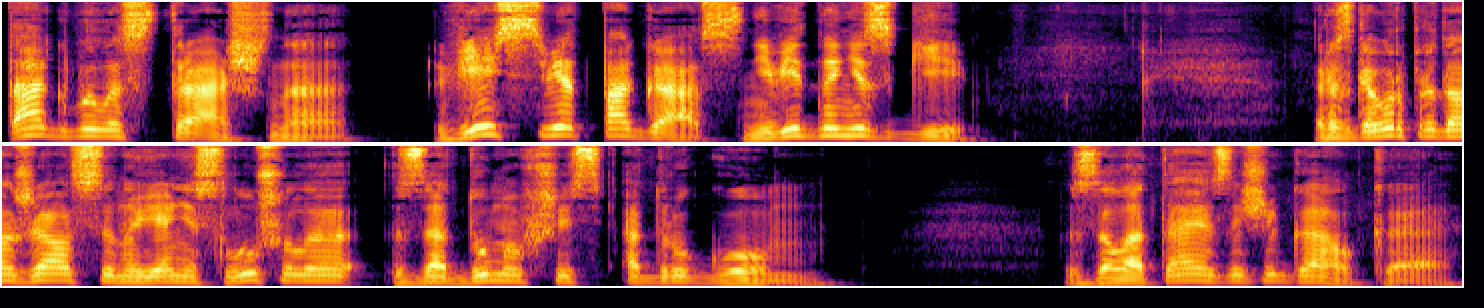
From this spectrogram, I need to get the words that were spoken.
Так было страшно. Весь свет погас, не видно низги». Разговор продолжался, но я не слушала, задумавшись о другом. «Золотая зажигалка»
